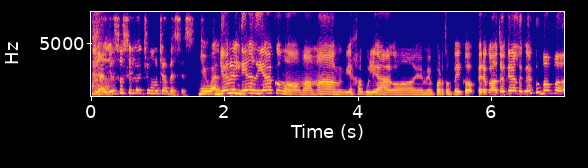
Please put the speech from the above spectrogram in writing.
Ya, yo eso sí lo he hecho muchas veces. Yo igual. Yo en el día a día como mamá, mi vieja culiada, como me importa un pico, pero cuando tengo que ir al doctor es como mamá,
